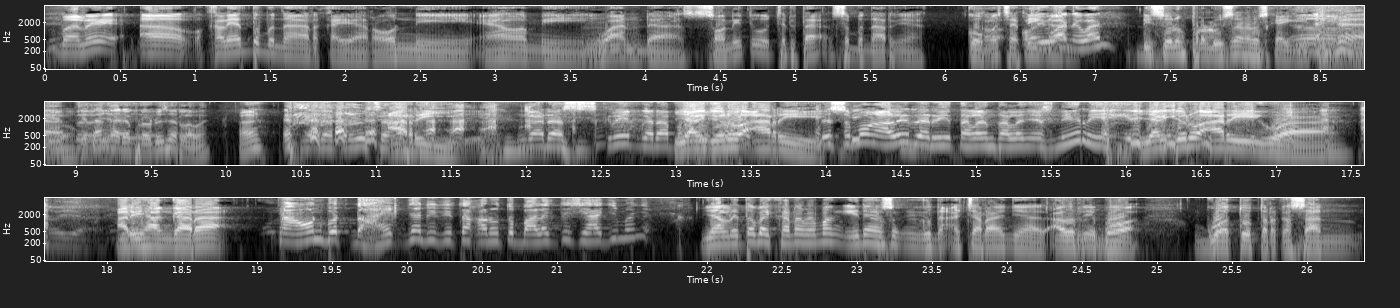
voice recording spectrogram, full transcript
Mana eh, kalian tuh benar kayak Roni, Elmi, Wanda, Sony tuh cerita sebenarnya. Gue Kalau- settingan. kalau Iwan, Iwan? Disuruh produser harus kayak gitu. Oh, gitu. Kita nggak ada iya, produser loh. Hah? Nggak ada produser. Ari. Nggak ada skrip, nggak ada Yang nyuruh Ari. Dia semua ngalir dari talent-talentnya sendiri. gitu. Yang juru Ari gua. Ari Hanggara. Naon buat daeknya di ditakan untuk balik tuh si Haji mah nya. Yang itu baik karena memang ini harus ngikutin acaranya. Alurnya bahwa gua tuh terkesan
